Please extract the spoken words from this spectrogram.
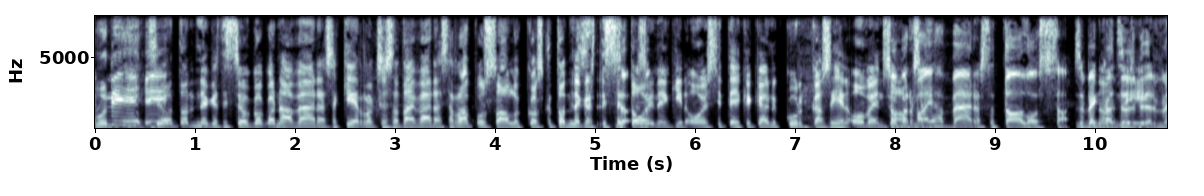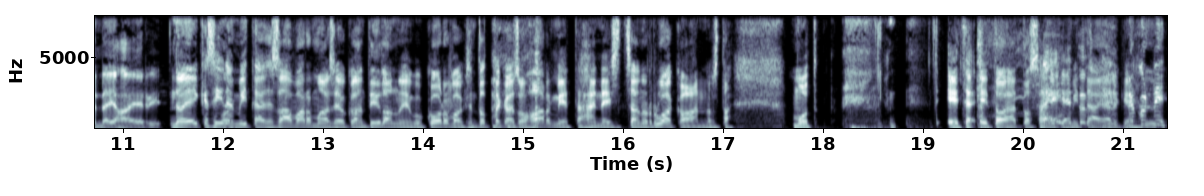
Mutta niin. se on todennäköisesti se on kokonaan väärässä kerroksessa tai väärässä rapussa ollut, koska todennäköisesti se, se toinenkin se, olisi sitten ehkä käynyt kurkkaan siihen oven Se on varmaan ihan väärässä talossa. Se veikkaa, no, että niin. pitänyt mennä ihan eri... No eikä siinä Vai. mitään. Se saa varmaan se, joka on tilannut jonkun korvauksen. Totta kai se on harmi, että hän ei sitten saanut ruoka-annosta semmoista. Mutta et, et olehan tuossa niinku mitään järkeä. No niin,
